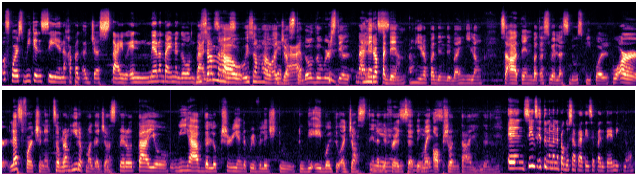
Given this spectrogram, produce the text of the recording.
of course, we can say na nakapag-adjust tayo and meron tayong nagawang We balance. somehow, we somehow Diba? adjusted. Although we're still, ang hirap pa din. Ang hirap pa din, di ba? Hindi lang sa atin, but as well as those people who are less fortunate. Sobrang hirap mag-adjust. Pero tayo, we have the luxury and the privilege to to be able to adjust in a Yes, different setting. May yes. option tayo. Ganun. And since ito naman na pag-usap natin sa pandemic, no?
